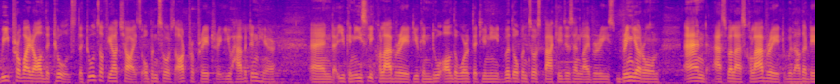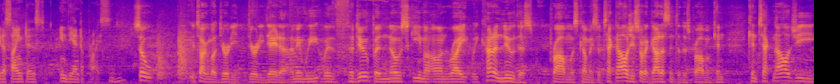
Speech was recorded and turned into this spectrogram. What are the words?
we provide all the tools, the tools of your choice, open source or proprietary, you have it in here and you can easily collaborate, you can do all the work that you need with open source packages and libraries, bring your own, and as well as collaborate with other data scientists in the enterprise. Mm -hmm. So, you're talking about dirty, dirty data. I mean, we, with Hadoop and no schema on write, we kind of knew this problem was coming. So technology sort of got us into this problem. Can, can technology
